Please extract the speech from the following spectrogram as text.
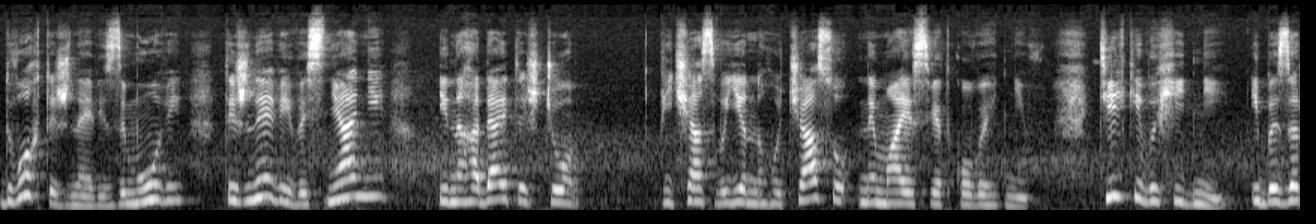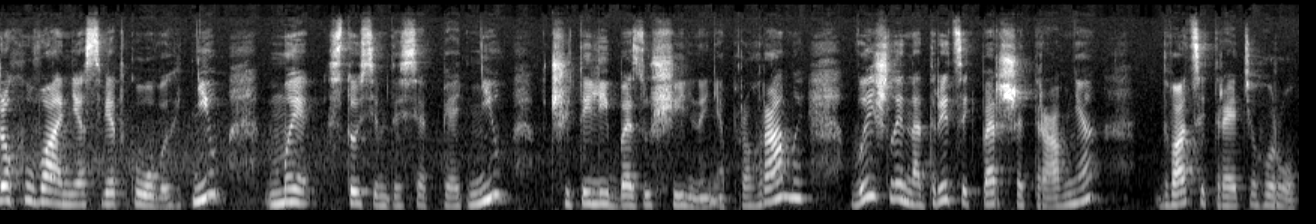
двохтижневі зимові, тижневі весняні. І нагадайте, що під час воєнного часу немає святкових днів, тільки вихідні. І без зарахування святкових днів ми 175 днів, вчителі без ущільнення програми, вийшли на 31 травня 2023 року.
